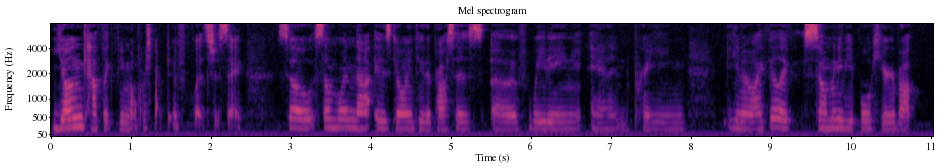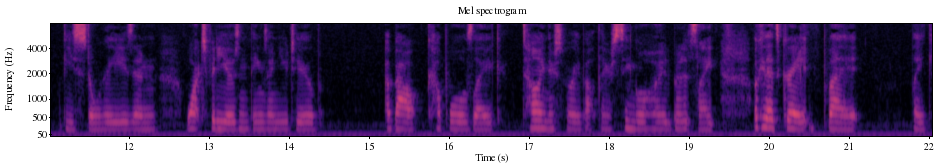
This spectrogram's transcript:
young Catholic female perspective, let's just say. So, someone that is going through the process of waiting and praying, you know, I feel like so many people hear about these stories and watch videos and things on YouTube about couples like telling their story about their singlehood, but it's like, okay, that's great, but like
